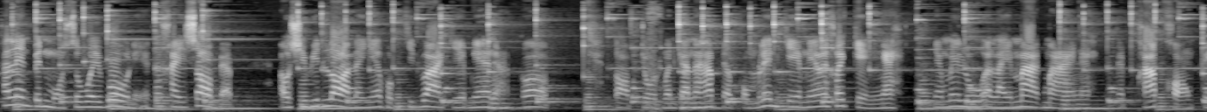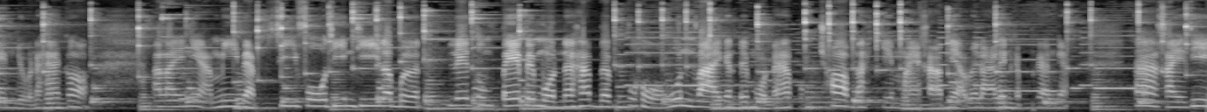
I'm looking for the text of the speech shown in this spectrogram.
ถ้าเล่นเป็นโหมด survival เนี่ยถ้าใครชอบแบบเอาชีวิตรอดอะไรเงี้ยผมคิดว่าเกมเนี้ยเนี่ยก็ ตอบโจทย์เหมือนกันนะครับ แต่ผมเล่นเกมนี้ไม่ค่อยเก่งไง ยังไม่รู้อะไรมากมายไง แต่คราฟของเป็นอยู่นะฮะก็อะไรเนี่ยมีแบบ C4 TNT ระเบิดเลตุ้มเป๊ไปหมดนะครับ แบบโอ้โหวุ่นวายกันไปหมดนะครับ ผมชอบนะเกม Minecraft เนี่ยเวลาเล่นกับเพื่อนเนี่ย ถ้าใครที่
